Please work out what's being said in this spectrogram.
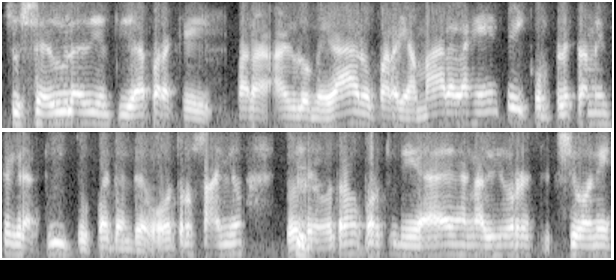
su cédula de identidad para que para aglomerar o para llamar a la gente y completamente gratuito, pues donde otros años, donde otras oportunidades han habido restricciones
